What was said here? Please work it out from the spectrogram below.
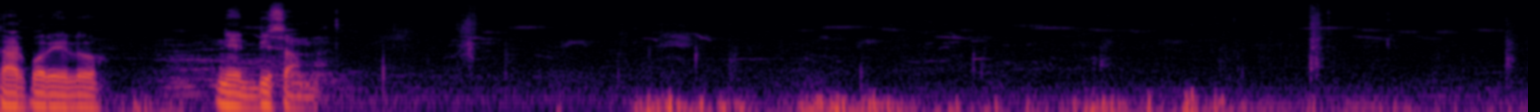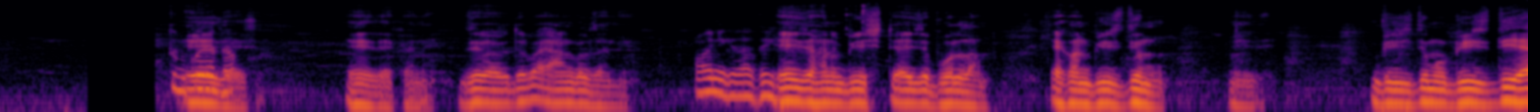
তারপরে এলো নেট তুমি এই করে যে দাও। এই যে এখানে যেভাবে দেবো আঙ্গুল জানি। এই যখন বীজটা এই যে বললাম এখন বীজ দিমু। এই যে বীজ দিমু বীজ দিয়ে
